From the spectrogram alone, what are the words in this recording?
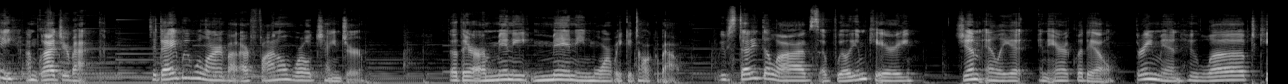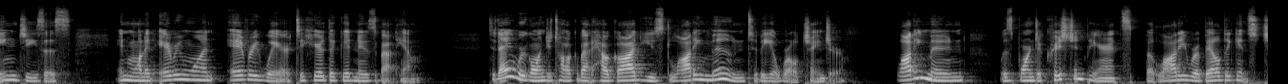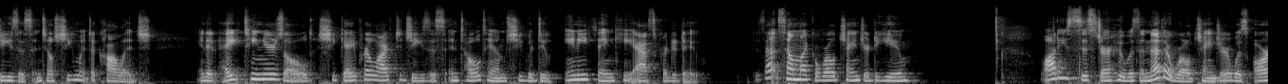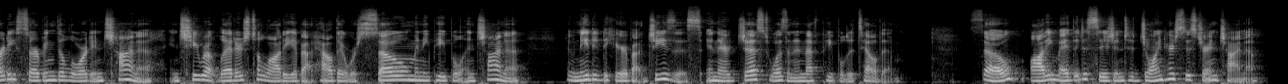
Hey, I'm glad you're back. Today we will learn about our final world changer, though there are many, many more we could talk about. We've studied the lives of William Carey, Jim Elliot, and Eric Liddell, three men who loved King Jesus and wanted everyone everywhere to hear the good news about him. Today we're going to talk about how God used Lottie Moon to be a world changer. Lottie Moon was born to Christian parents, but Lottie rebelled against Jesus until she went to college and at 18 years old, she gave her life to Jesus and told him she would do anything he asked her to do. Does that sound like a world changer to you? Lottie's sister, who was another world changer, was already serving the Lord in China, and she wrote letters to Lottie about how there were so many people in China who needed to hear about Jesus, and there just wasn't enough people to tell them. So, Lottie made the decision to join her sister in China.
